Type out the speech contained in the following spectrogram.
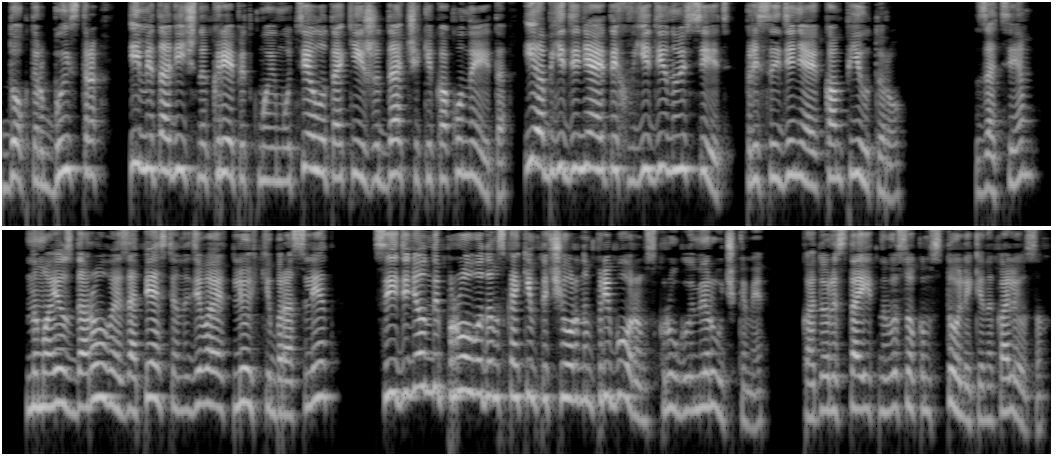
Доктор быстро и методично крепит к моему телу такие же датчики, как у Нейта, и объединяет их в единую сеть, присоединяя к компьютеру. Затем на мое здоровое запястье надевает легкий браслет, соединенный проводом с каким-то черным прибором с круглыми ручками, который стоит на высоком столике на колесах.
